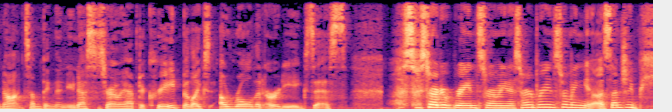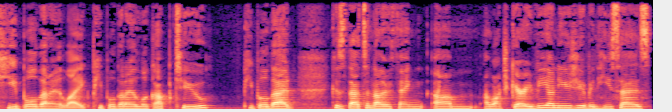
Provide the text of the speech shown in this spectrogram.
not something that you necessarily have to create, but like a role that already exists. So I started brainstorming. I started brainstorming essentially people that I like, people that I look up to, people that, because that's another thing. Um, I watch Gary Vee on YouTube and he says,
